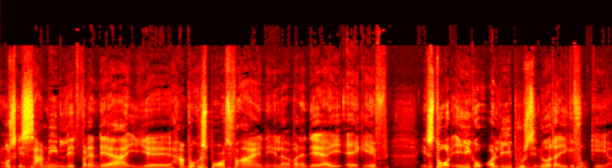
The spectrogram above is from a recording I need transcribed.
måske sammenligne lidt, hvordan det er i øh, Hamburg Sportsverein, eller hvordan det er i AGF. Et stort ego, og lige pludselig noget, der ikke fungerer.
